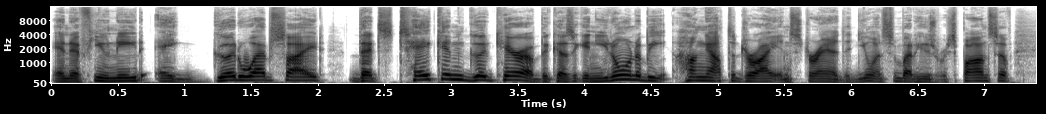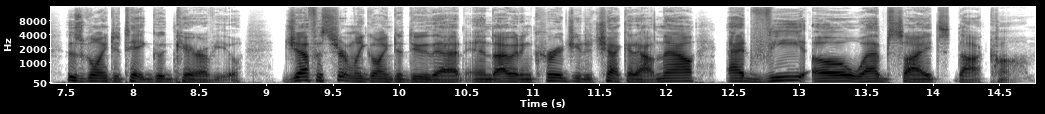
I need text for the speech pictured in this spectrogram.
And if you need a good website that's taken good care of, because again, you don't want to be hung out to dry and stranded. You want somebody who's responsive, who's going to take good care of you. Jeff is certainly going to do that, and I would encourage you to check it out now at vowebsites.com.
